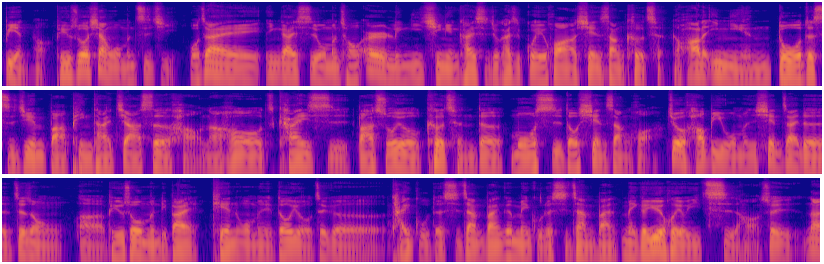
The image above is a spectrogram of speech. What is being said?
变哈。比如说像我们自己，我在应该是我们从二零一七年开始就开始规划线上课程，花了一年多的时间把平台架设好，然后开始把所有课程的模模式都线上化。就好比我们现在的这种呃，比如说我们礼拜天我们也都。有这个台股的实战班跟美股的实战班，每个月会有一次哈，所以那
